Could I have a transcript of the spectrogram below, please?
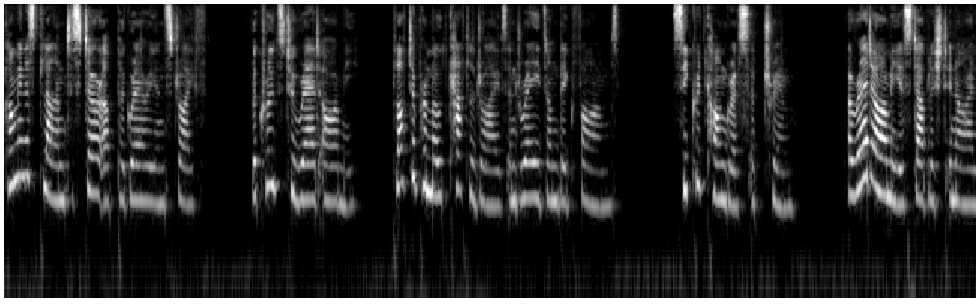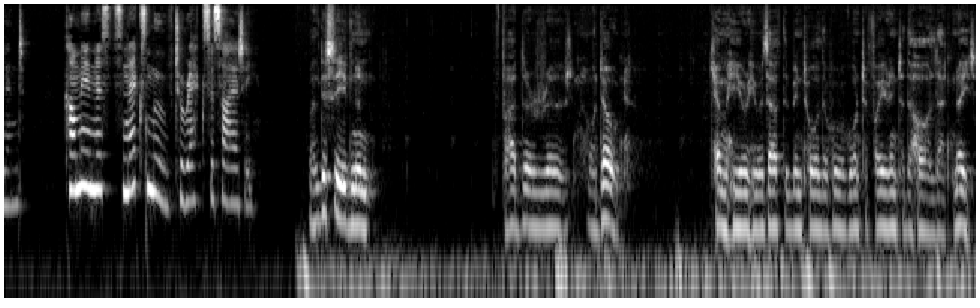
Communists plan to stir up agrarian strife, recruits to Red Army, plot to promote cattle drives and raids on big farms, secret congress at Trim. A Red Army established in Ireland, Communists' next move to wreck society. Well, this evening, Father uh, O'Dowd came here. He was after being told that we were going to fire into the hall that night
